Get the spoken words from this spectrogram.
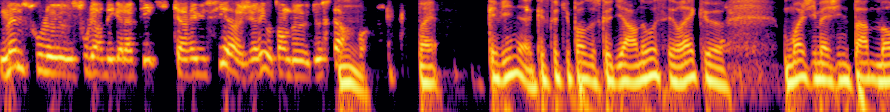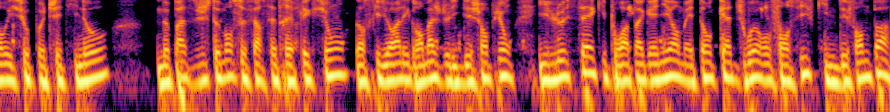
même sous le sous l'ère des Galactiques, qui a réussi à gérer autant de, de stars. Mm. Quoi. Kevin, qu'est-ce que tu penses de ce que dit Arnaud? C'est vrai que moi, j'imagine pas Mauricio Pochettino ne pas justement se faire cette réflexion lorsqu'il y aura les grands matchs de Ligue des Champions. Il le sait qu'il pourra pas gagner en mettant quatre joueurs offensifs qui ne défendent pas.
